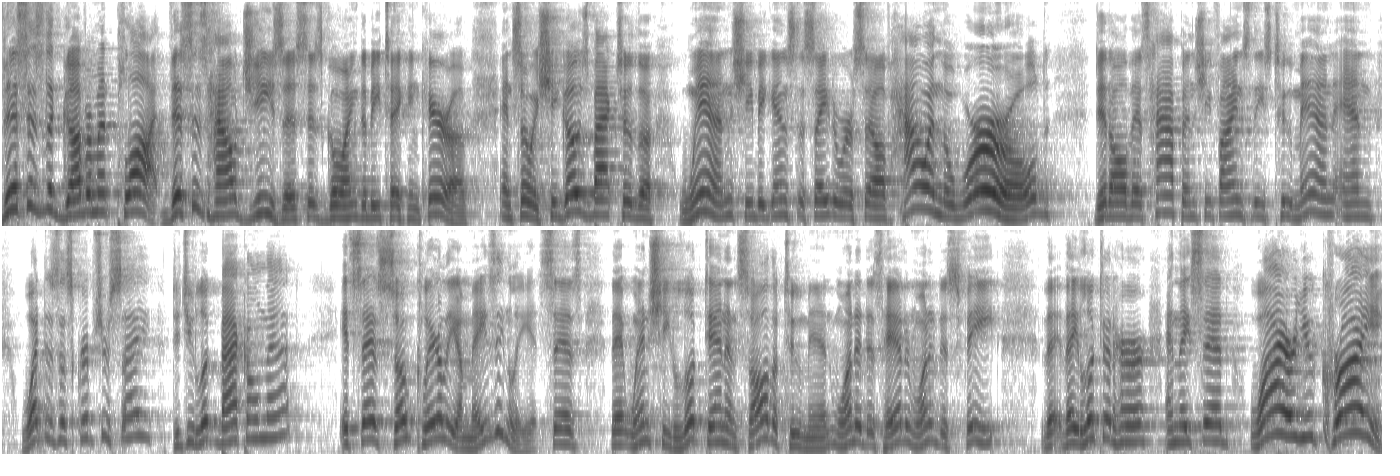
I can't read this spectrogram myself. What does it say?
This is the government plot. This is how Jesus is going to be taken care of. And so as she goes back to the when, she begins to say to herself, How in the world did all this happen? She finds these two men, and what does the scripture say? Did you look back on that? It says so clearly, amazingly, it says that when she looked in and saw the two men, one at his head and one at his feet, they, they looked at her and they said, Why are you crying?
